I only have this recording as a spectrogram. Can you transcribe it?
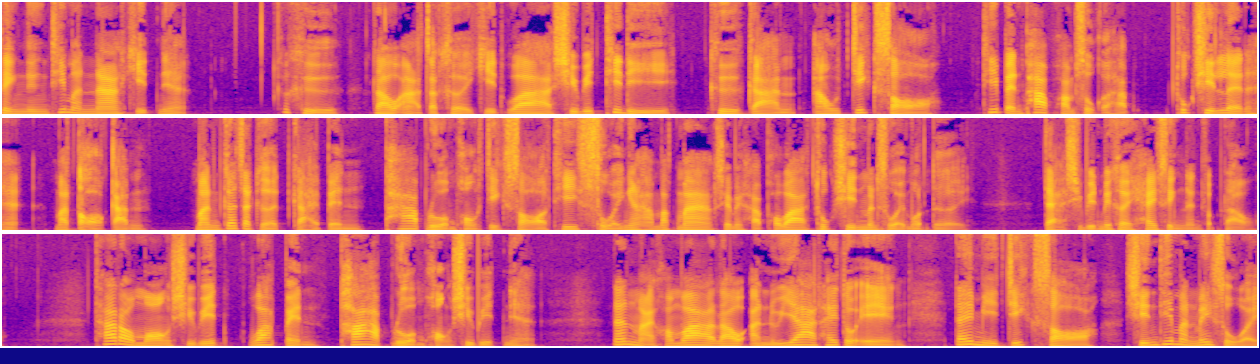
สิ่งหนึ่งที่มันน่าคิดเนี่ยก็คือเราอาจจะเคยคิดว่าชีวิตที่ดี คือการเอาจิ๊กซอว์ที่เป็นภาพความสุขอะครับ ทุกชิ้นเลยนะฮะมาต่อกัน มันก็จะเกิดกลายเป็นภาพรวมของจิ๊กซอว์ที่สวยงามมากๆใช่ไหมครับ เพราะว่าทุกชิ้นมันสวยหมดเลย แต่ชีวิตไม่เคยให้สิ่งนั้นกับเรา ถ้าเรามองชีวิตว่าเป็นภาพรวมของชีวิตเนี่ย นั่นหมายความว่าเราอนุญาตให้ตัวเอง ได้มีจิ๊กซอว์ชิ้นที่มันไม่สวย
